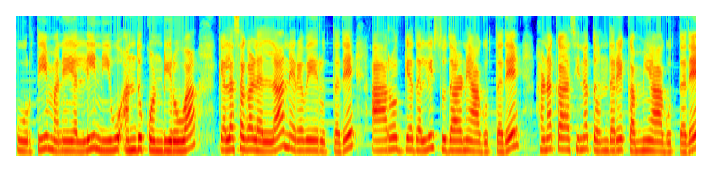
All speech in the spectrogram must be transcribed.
ಪೂರ್ತಿ ಮನೆಯಲ್ಲಿ ನೀವು ಅಂದುಕೊಂಡಿರುವ ಕೆಲಸಗಳೆಲ್ಲ ನೆರವೇರುತ್ತದೆ, ಆರೋಗ್ಯದಲ್ಲಿ ಸುಧಾರಣೆ ಆಗುತ್ತದೆ, ಹಣಕಾಸಿನ ತೊಂದರೆ ಕಮ್ಮಿ ಆಗುತ್ತದೆ,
